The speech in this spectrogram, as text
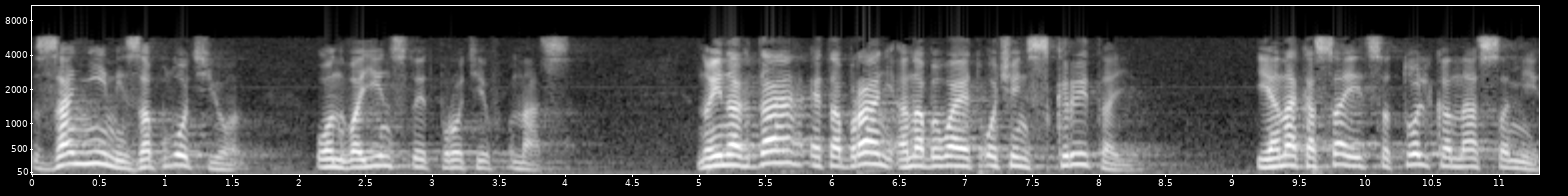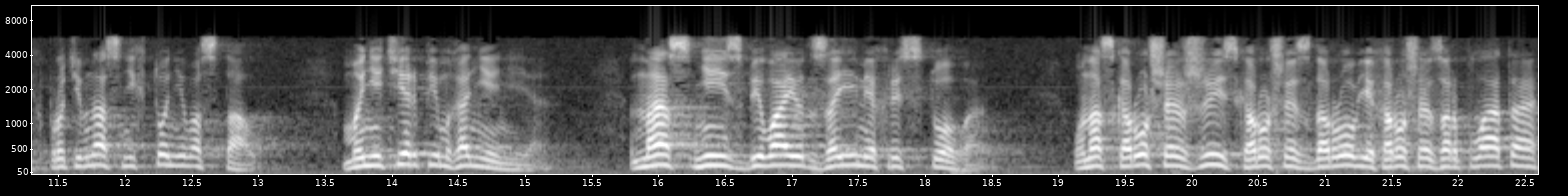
за ними, за плотью, он воинствует против нас. Но иногда эта брань, она бывает очень скрытой, и она касается только нас самих. Против нас никто не восстал – мы не терпим гонения. Нас не избивают за имя Христова. У нас хорошая жизнь, хорошее здоровье, хорошая зарплата,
